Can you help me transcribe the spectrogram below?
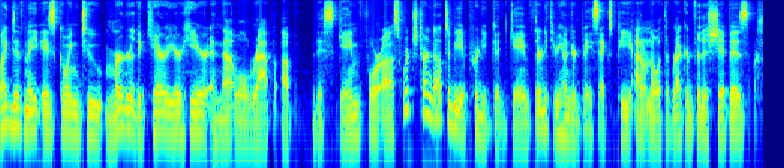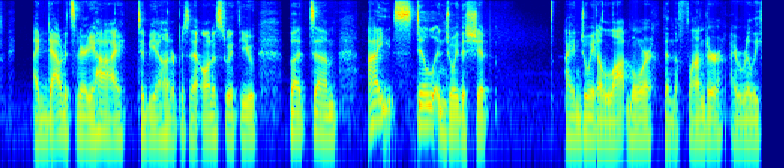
my divmate is going to murder the carrier here, and that will wrap up this game for us, which turned out to be a pretty good game. 3300 base XP. I don't know what the record for this ship is. I doubt it's very high, to be 100% honest with you. But um, I still enjoy the ship. I enjoy it a lot more than the Flander. I really,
